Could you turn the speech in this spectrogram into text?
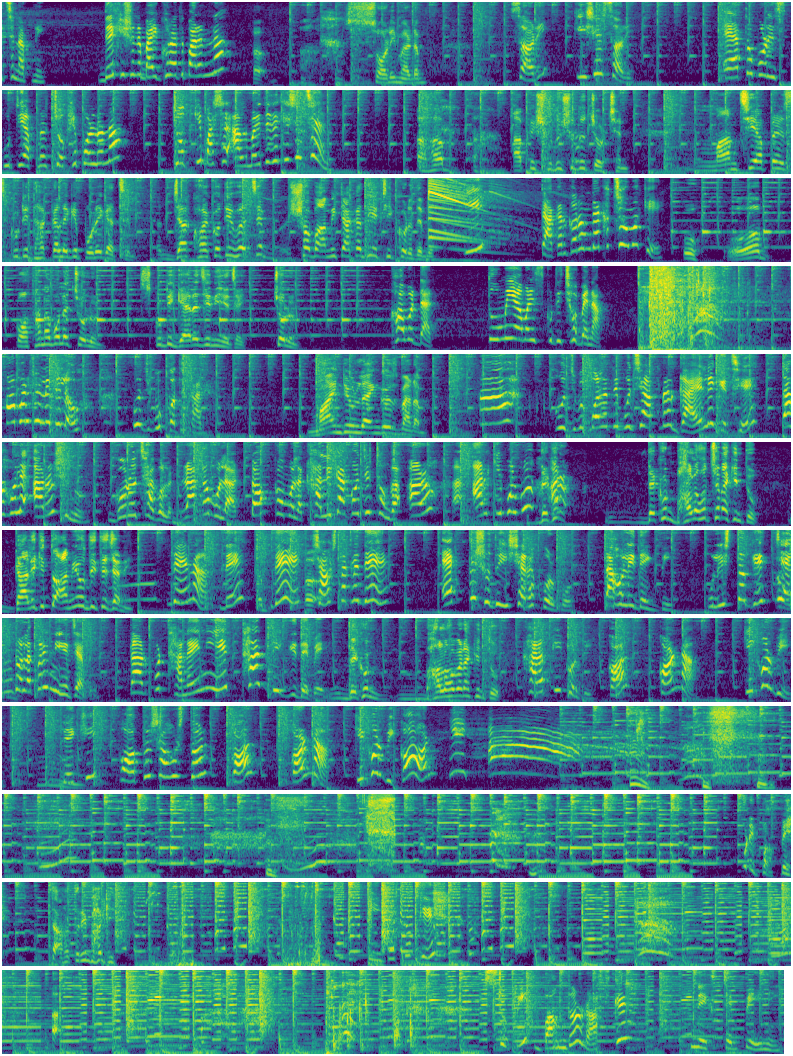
পেয়েছেন আপনি। দেখি শুনে বাইক ঘোরাতে পারেন না? Sorry madam. সরি? কিসের সরি? এত বড় স্কুটি আপনার চোখে পড়ল না? চোখ কি পাশের আলমারিতে রেখে এসেছেন? আহা আপনি শুধু শুধু চড়ছেন। মানছি আপনার স্কুটি ধাক্কা লেগে পড়ে গেছে। যা ক্ষয়ক্ষতি হয়েছে সব আমি টাকা দিয়ে ঠিক করে দেব। কি? টাকার গরম দেখাচ্ছ আমাকে? ও ও কথা না বলে চলুন। স্কুটি গ্যারেজে নিয়ে যাই। চলুন। খবরদার তুমি আমার স্কুটি ছোবে না। কোথাকার mind your language madam ah, উজবুক বলাতে বুঝি আপনার গায়ে লেগেছে? তাহলে আরও শুনুন। গরু ছাগল রাকামুলা টক্কমুলা খালি কাগজের ঠোঙ্গা আরও আর কি বলব? দেখুন দেখুন ভালো হচ্ছে না কিন্তু। গালি কিন্তু আমিও দিতে জানি। দে না দে দে সাহস থাকলে দে। একটা শুধু ইশারা করব তাহলেই দেখবি। পুলিশ তোকে চ্যাংডোলা করে নিয়ে যাবে। তারপর থানায় নিয়ে থার্ড ডিগ্রি দেবে। দেখুন ভালো হবে না কিন্তু। খারাপ কি করবি? কর কর না। কি করবি? দেখি কত সাহস তোর। কর কর না। কি করবি? কর। ওরে বাপরে তাড়াতাড়ি ভাগি। তোকে বান্দর রাস্কেল? নেক্সট টাইম পেয়ে নেই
